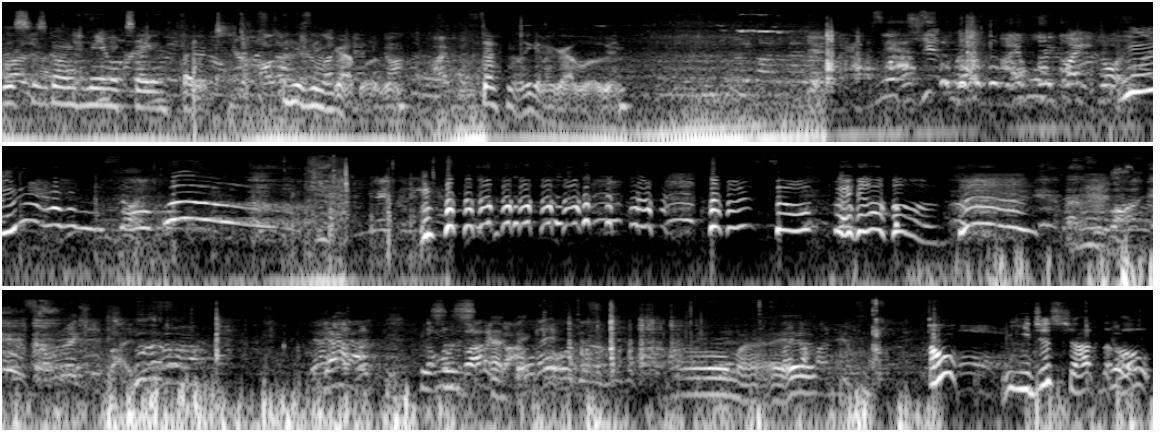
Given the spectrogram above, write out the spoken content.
This is going to be an exciting fight. He's gonna grab Logan. Definitely gonna grab Logan. I will fight was so. Oh my. Oh, he just shot the. Oh,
